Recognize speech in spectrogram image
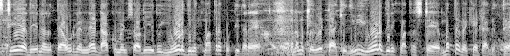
ಸ್ಟೇ ಅದೇನಾಗುತ್ತೆ ಅವ್ರು ನಿನ್ನೆ ಡಾಕ್ಯುಮೆಂಟ್ಸ್ ಅದು ಇದು ಏಳು ದಿನಕ್ಕೆ ಮಾತ್ರ ಕೊಟ್ಟಿದ್ದಾರೆ. ನಮಗೆ ಕೆವೆಟ್ ಹಾಕಿದ್ವಿ ಏಳು ದಿನಕ್ಕೆ ಮಾತ್ರ ಸ್ಟೇ ಮತ್ತೆ ವೆಕೇಟ್ ಆಗುತ್ತೆ.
